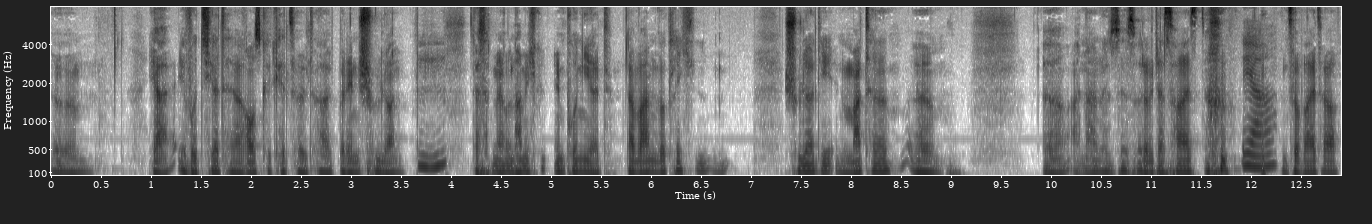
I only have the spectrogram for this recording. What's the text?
ähm, ja, evoziert, herausgekitzelt halt bei den Schülern. Mhm. Das hat mir unheimlich imponiert. Da waren wirklich Schüler, die in Mathe äh, äh, Analysis oder wie das heißt ja. und so weiter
